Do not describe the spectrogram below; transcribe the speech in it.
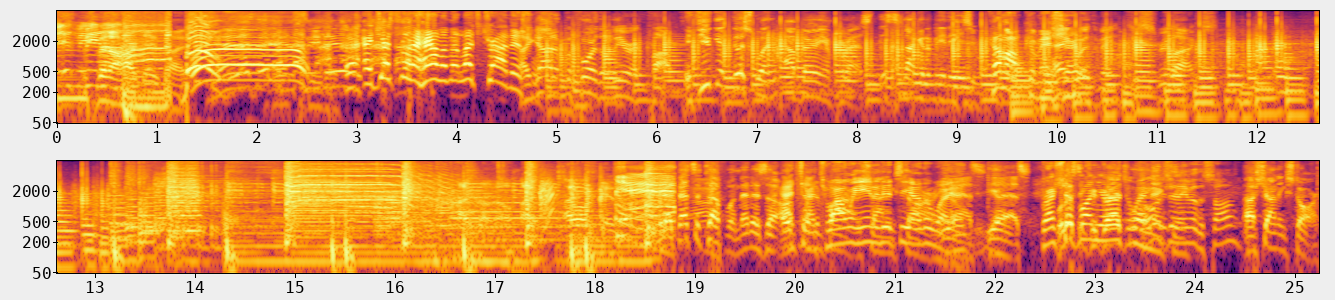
It's been a hard day's night. And just for the hell of it, let's try this I one. got it before the lyric popped. If you get this one, I'm very impressed. This is not going to be an easy one. Come on, Commissioner. Hang Commissioner. with me. Just relax. That's a tough one. That is uh, That's- Earth, Wind, that's why Fire, we ended it the other way. Yes, yes. Brush well, up listen, on your Earth, What was the name of the song? Uh, Shining Star.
